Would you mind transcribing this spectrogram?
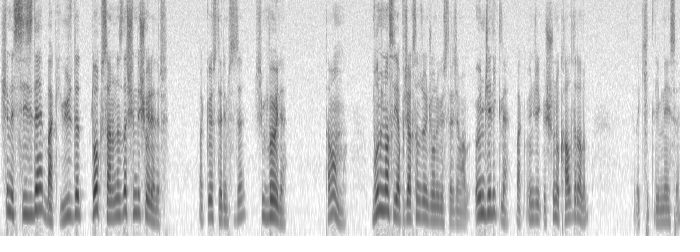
Şimdi sizde bak %90'ınızda şimdi şöyledir. Bak göstereyim size. Şimdi böyle. Tamam mı? Bunu nasıl yapacaksınız önce onu göstereceğim abi. Öncelikle bak öncelikle şunu kaldıralım. Ya da kitleyeyim neyse.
